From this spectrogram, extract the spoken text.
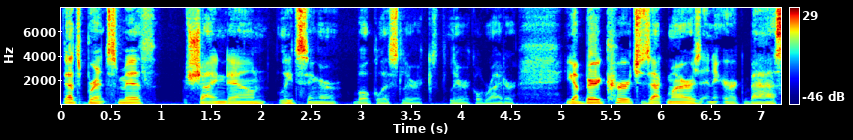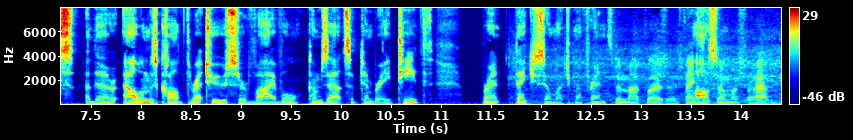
That's Brent Smith, Shinedown, lead singer, vocalist, lyric, lyrical writer. You got Barry Kerch, Zach Myers, and Eric Bass. The album is called Threat to Survival. Comes out September 18th. Brent, thank you so much, my friend. It's been my pleasure. Thank Awesome. you so much for having me.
